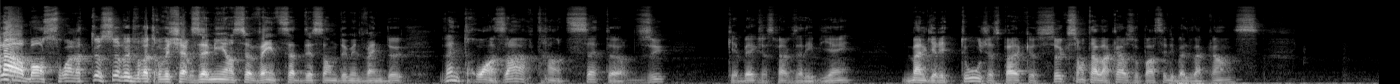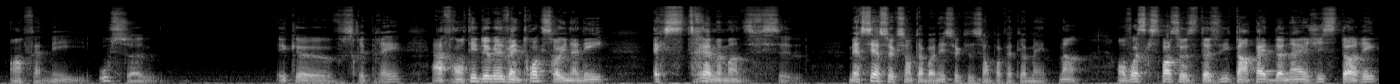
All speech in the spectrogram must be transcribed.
Alors, bonsoir à tous, heureux de vous retrouver, chers amis, en ce 27 décembre 2022, 23h37 heure du Québec. J'espère que vous allez bien. Malgré tout, j'espère que ceux qui sont à vacances, vous passez des belles vacances en famille ou seuls et que vous serez prêts à affronter 2023 qui sera une année extrêmement difficile. Merci à ceux qui sont abonnés, ceux qui ne sont pas, faites-le maintenant. On voit ce qui se passe aux États-Unis, tempête de neige historique,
